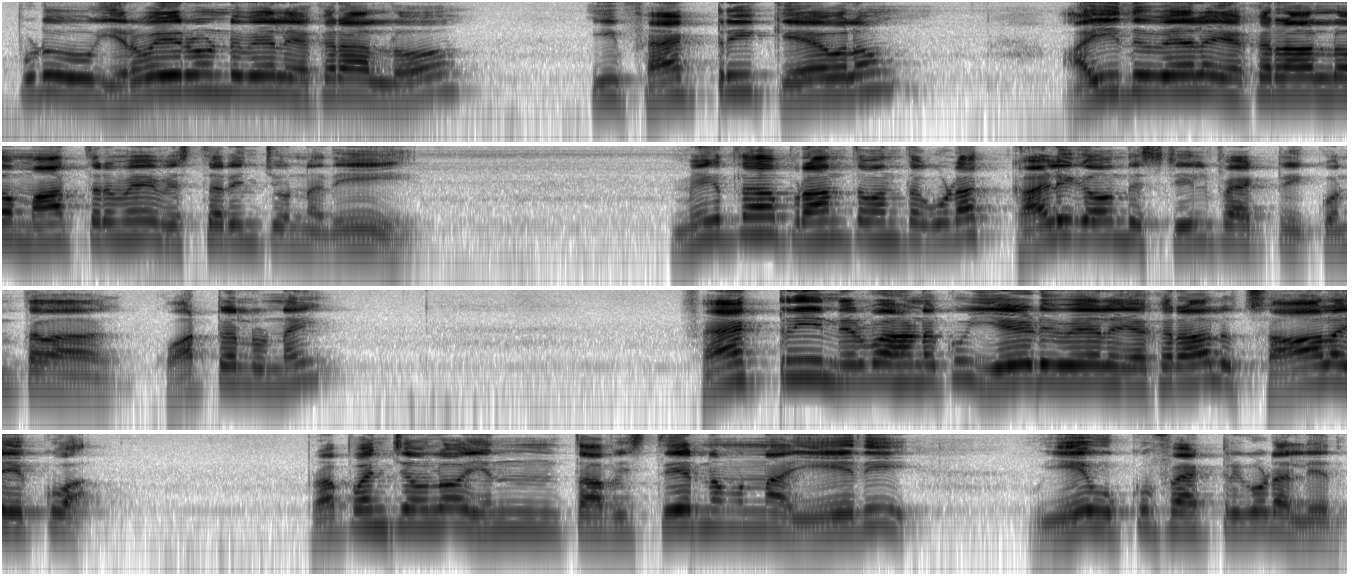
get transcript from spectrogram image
ఇప్పుడు ఇరవై రెండు వేల ఎకరాల్లో ఈ ఫ్యాక్టరీ కేవలం ఐదు వేల ఎకరాల్లో మాత్రమే విస్తరించి ఉన్నది. మిగతా ప్రాంతం అంతా కూడా ఖాళీగా ఉంది స్టీల్ ఫ్యాక్టరీ. కొంత క్వార్టర్లు ఉన్నాయి. ఫ్యాక్టరీ నిర్వహణకు ఏడు వేల ఎకరాలు చాలా ఎక్కువ. ప్రపంచంలో ఇంత విస్తీర్ణం ఉన్న ఏది ఏ ఉక్కు ఫ్యాక్టరీ కూడా లేదు.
